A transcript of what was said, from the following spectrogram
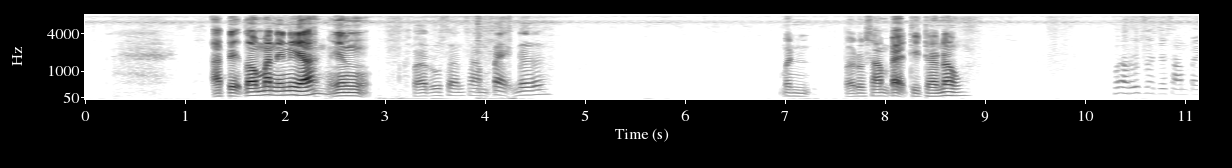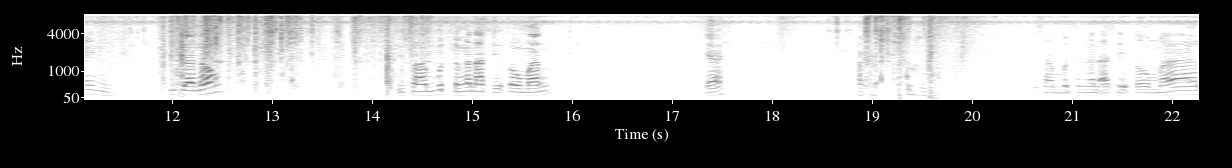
Adik Toman ini ya yang barusan sampai ke men, baru sampai di danau. Baru saja sampai ini di danau disambut dengan adik Toman ya. Aduh, aduh, aduh. disambut dengan adik Toman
